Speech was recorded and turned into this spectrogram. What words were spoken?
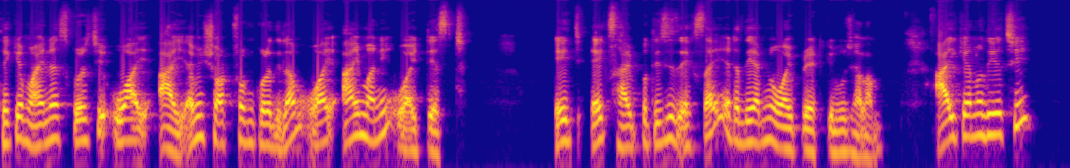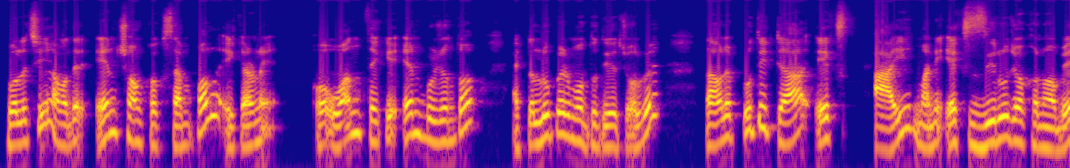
থেকে মাইনাস করেছি ওয়াই আই আমি শর্ট ফর্ম করে দিলাম ওয়াই আই মানে Y test H X hypothesis X I এটা দিয়ে আমি ওয়াই প্রেডকে বুঝালাম। আই কেন দিয়েছি? বলেছি, আমাদের এন সংখ্যক স্যাম্পল এই কারণে ওয়ান থেকে এন পর্যন্ত একটা লুপের মধ্য দিয়ে চলবে। তাহলে প্রতিটা এক্স আই মানে এক্স জিরো যখন হবে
